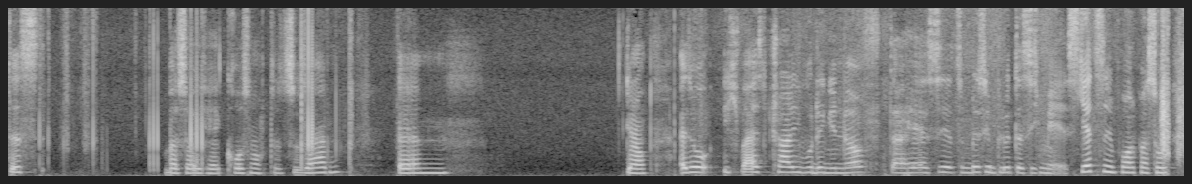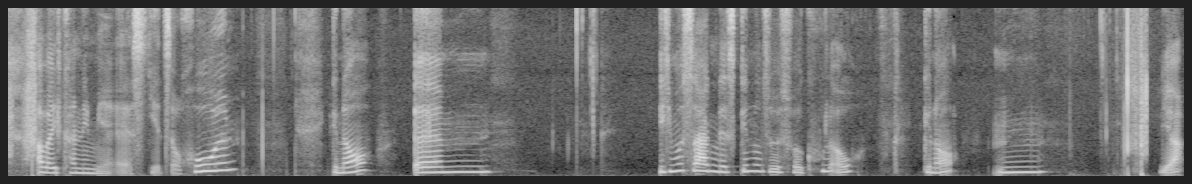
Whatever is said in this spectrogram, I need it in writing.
Das. Was soll ich halt groß noch dazu sagen? Ähm. Genau. Also ich weiß, Charlie wurde genervt. Daher ist es jetzt ein bisschen blöd, dass ich mir erst jetzt den Brawl Pass hole. Aber ich kann ihn mir erst jetzt auch holen. Genau. Ähm, ich muss sagen, der Skin und so ist voll cool auch. Genau. Mm, ja.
